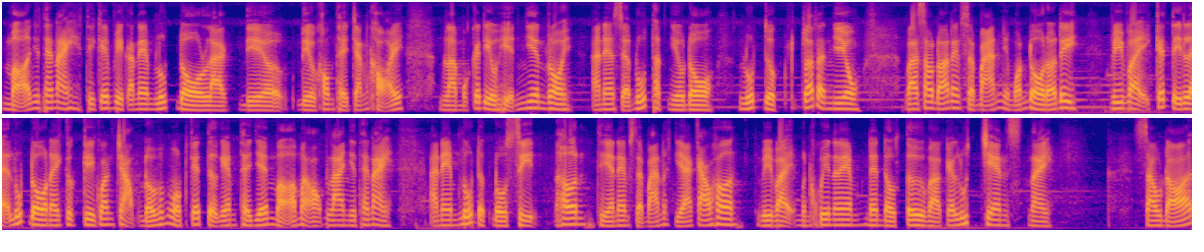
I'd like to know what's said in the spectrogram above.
mở như thế này thì cái việc anh em rút đồ là điều điều không thể tránh khỏi, là một cái điều hiển nhiên rồi. Anh em sẽ rút thật nhiều đồ rút được rất là nhiều. Và sau đó anh em sẽ bán những món đồ đó đi. Vì vậy, cái tỷ lệ rút đồ này cực kỳ quan trọng đối với một cái tựa game thế giới mở mà offline như thế này. Anh em rút được đồ xịn hơn thì anh em sẽ bán được giá cao hơn. Vì vậy, mình khuyên anh em nên đầu tư vào cái loot chance này. Sau đó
